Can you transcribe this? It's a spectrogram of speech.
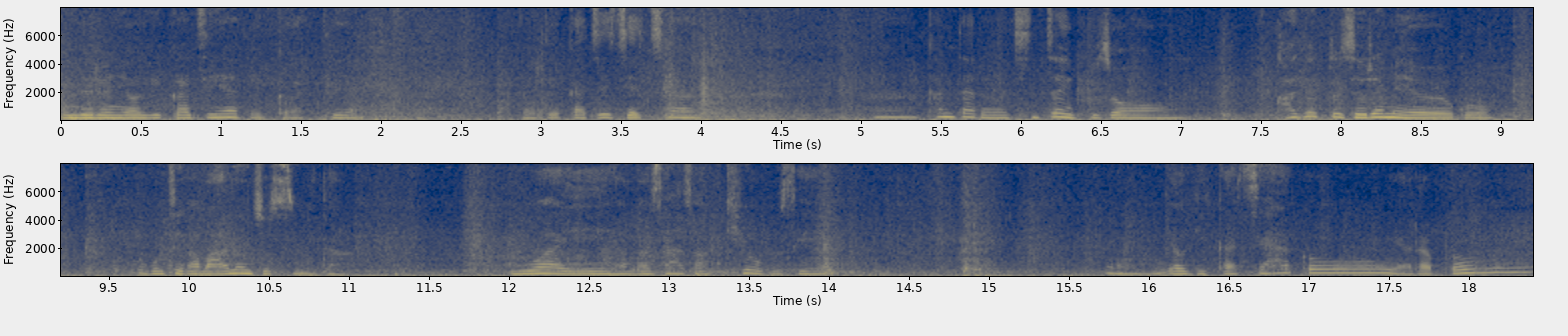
오늘은 여기까지 해야 될 것 같아요. 여기까지 제 차. 아, 칸다르 진짜 이쁘죠. 가격도 저렴해요, 요거. 요거 제가 만 원 줬습니다. 이 아이 한번 사서 키워보세요. 음, 여기까지 하고 여러분,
